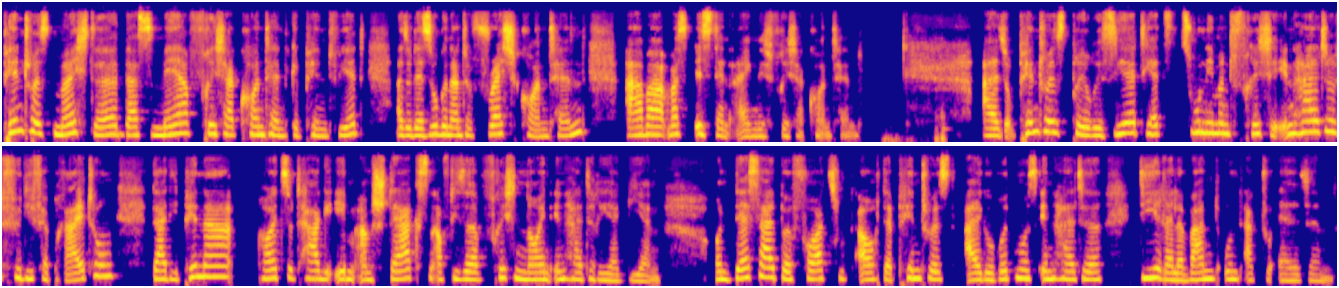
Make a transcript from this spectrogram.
Pinterest möchte, dass mehr frischer Content gepinnt wird, also der sogenannte Fresh Content. Aber was ist denn eigentlich frischer Content? Also Pinterest priorisiert jetzt zunehmend frische Inhalte für die Verbreitung, da die Pinner heutzutage eben am stärksten auf diese frischen neuen Inhalte reagieren. Und deshalb bevorzugt auch der Pinterest-Algorithmus Inhalte, die relevant und aktuell sind.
